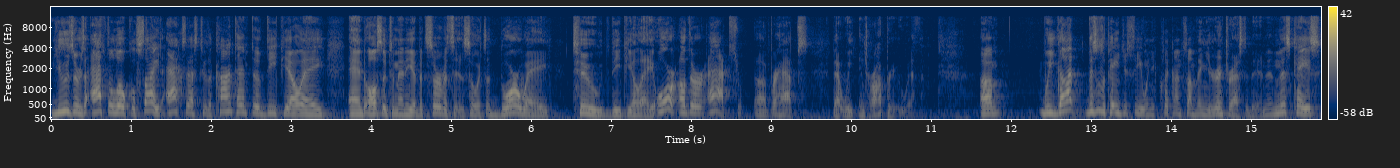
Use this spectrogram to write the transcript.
users at the local site access to the content of DPLA and also to many of its services. So it's a doorway to DPLA or other apps, uh, perhaps, that we interoperate with. Um, we got, this is a page you see when you click on something you're interested in. In this case,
